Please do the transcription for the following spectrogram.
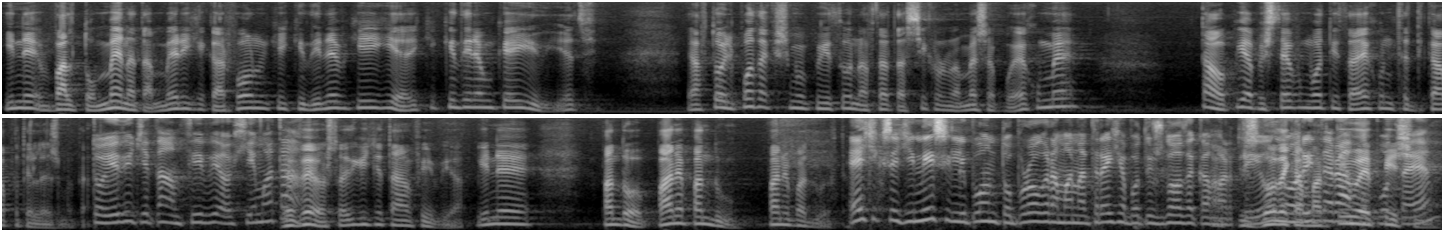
είναι βαλτωμένα τα μέρη και καρφώνουν και κινδυνεύει και η υγεία και κινδυνεύουν και οι ίδιοι. Έτσι. Ε, αυτό λοιπόν θα χρησιμοποιηθούν αυτά τα σύγχρονα μέσα που έχουμε τα οποία πιστεύουμε ότι θα έχουν θετικά αποτελέσματα. Το ίδιο και τα αμφίβια οχήματα; Βεβαίως, το ίδιο και τα αμφίβια. Είναι παντού, πάνε παντού. Πάνε παντού αυτά. Έχει ξεκινήσει λοιπόν το πρόγραμμα να τρέχει από τις 12 από Μαρτίου, τις 12 νωρίτερα Μαρτίου από επίσημα. ποτέ.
